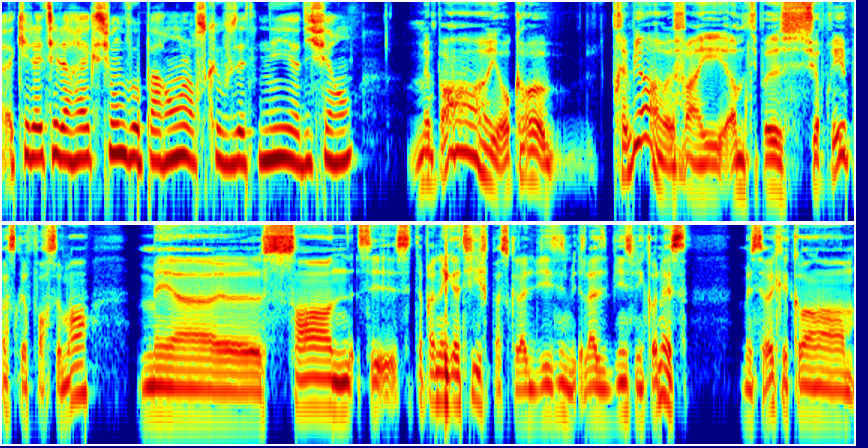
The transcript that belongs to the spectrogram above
euh, quelle a été la réaction de vos parents lorsque vous êtes né euh, différent Mes parents, encore très bien. Enfin, un petit peu surpris parce que forcément, mais euh, sans, c'était pas négatif parce que l'albinisme, ils connaissent. Mais c'est vrai que quand,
